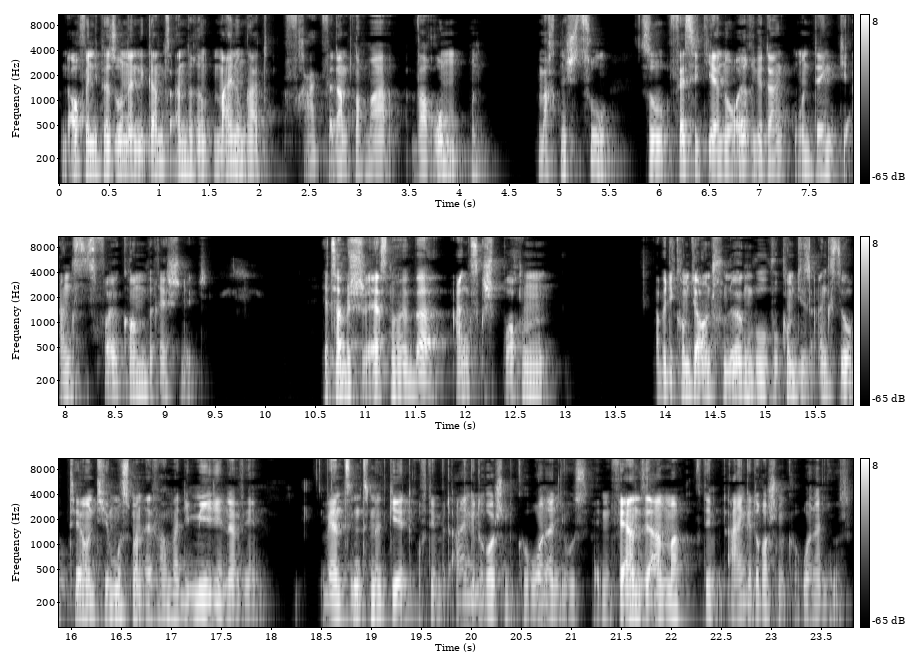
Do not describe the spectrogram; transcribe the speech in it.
Und auch wenn die Person eine ganz andere Meinung hat, fragt verdammt nochmal, warum und macht nicht zu. So festigt ihr nur eure Gedanken und denkt, die Angst ist vollkommen berechtigt. Jetzt habe ich erstmal über Angst gesprochen, aber die kommt ja auch nicht von irgendwo. Wo kommt diese Angst überhaupt her? Und hier muss man einfach mal die Medien erwähnen. Wer ins Internet geht, auf dem wird eingedroschen mit Corona-News. Wer den Fernseher anmacht, auf dem wird eingedroschen mit Corona-News.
